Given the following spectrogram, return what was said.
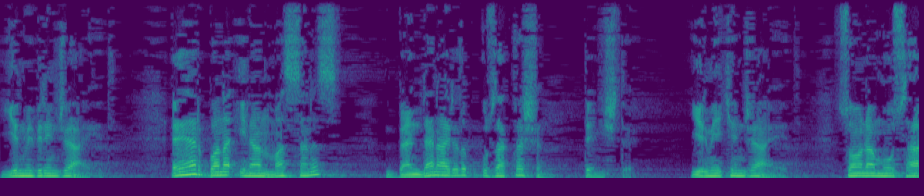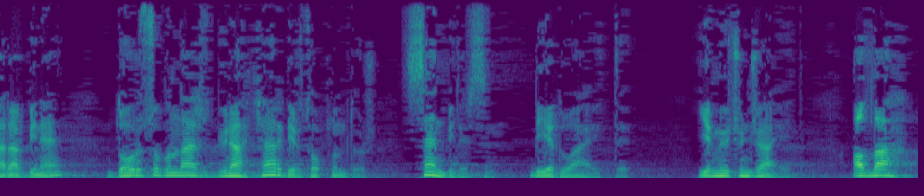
21. Ayet Eğer bana inanmazsanız, benden ayrılıp uzaklaşın demişti. 22. Ayet Sonra Musa Rabbine, doğrusu bunlar günahkar bir toplumdur, sen bilirsin diye dua etti. 23. Ayet Allah,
